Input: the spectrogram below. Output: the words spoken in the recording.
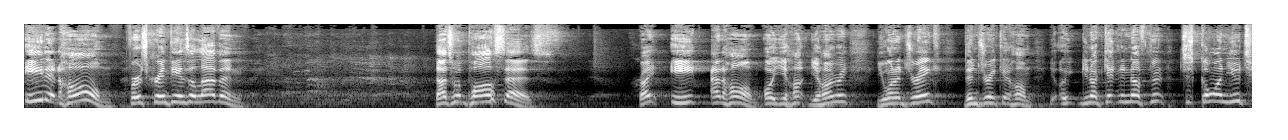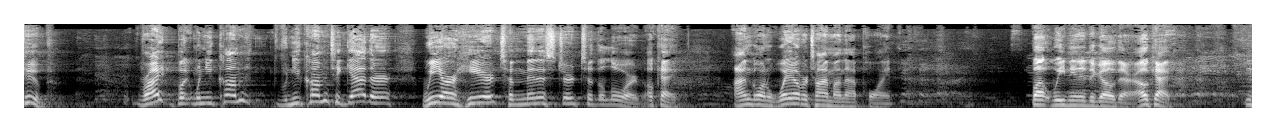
Eat at home. 1 Corinthians 11. That's what Paul says. Right? Eat at home. Oh, you, you hungry? You want to drink? Then drink at home. Oh, you're not getting enough food? Just go on YouTube. Right? But when you come when you come together, we are here to minister to the Lord. Okay. I'm going way over time on that point. But we needed to go there. Okay.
